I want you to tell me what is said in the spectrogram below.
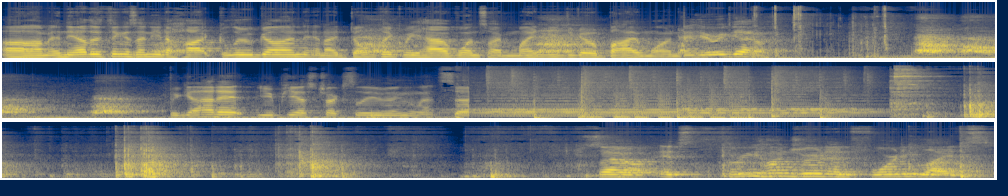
Um, and the other thing is I need a hot glue gun and I don't think we have one, so I might need to go buy one. Right, here we go. We got it. UPS truck's leaving. Let's uh So it's 340 lights,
